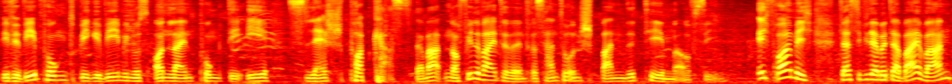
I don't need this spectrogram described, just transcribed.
www.bgw-online.de slash podcast. Da warten noch viele weitere interessante und spannende Themen auf Sie. Ich freue mich, dass Sie wieder mit dabei waren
